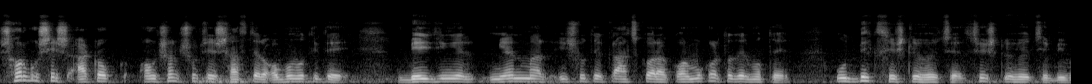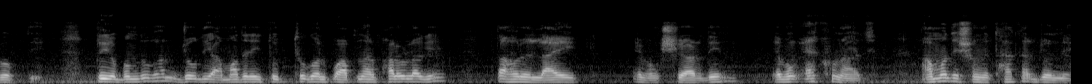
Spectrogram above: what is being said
সর্বশেষ আটক অংশান সূচির স্বাস্থ্যের অবনতিতে বেইজিংয়ের মিয়ানমার ইস্যুতে কাজ করা কর্মকর্তাদের মধ্যে উদ্বেগ সৃষ্টি হয়েছে সৃষ্টি হয়েছে বিভক্তি। প্রিয় বন্ধুগণ, যদি আমাদের এই তথ্য গল্প আপনার ভালো লাগে, তাহলে লাইক এবং শেয়ার দিন। এবং এখন আজ আমাদের সঙ্গে থাকার জন্যে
